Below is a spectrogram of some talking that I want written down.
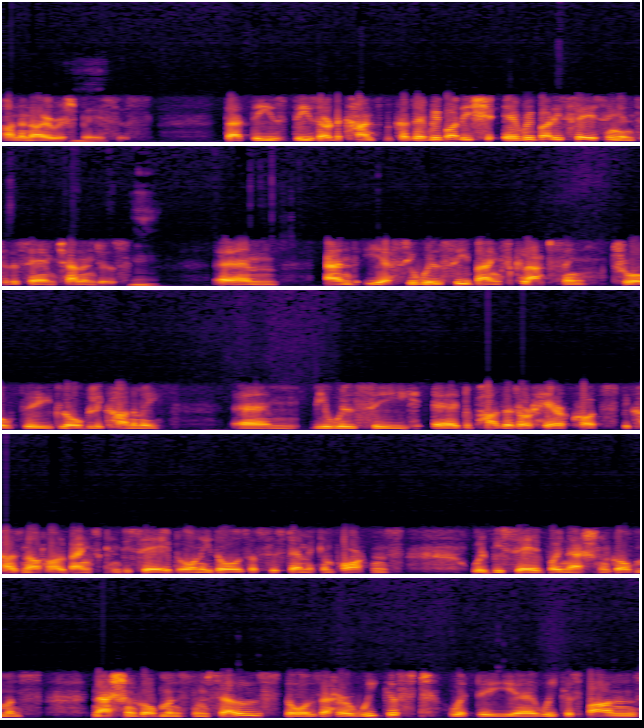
on an Irish mm. basis. that these these are the cons because everybody sh- everybody's facing into the same challenges. Mm. Um, and yes, you will see banks collapsing throughout the global economy. Um, you will see uh, depositor haircuts because not all banks can be saved. Only those of systemic importance will be saved by national governments. National governments themselves, those that are weakest, with the uh, weakest bonds,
